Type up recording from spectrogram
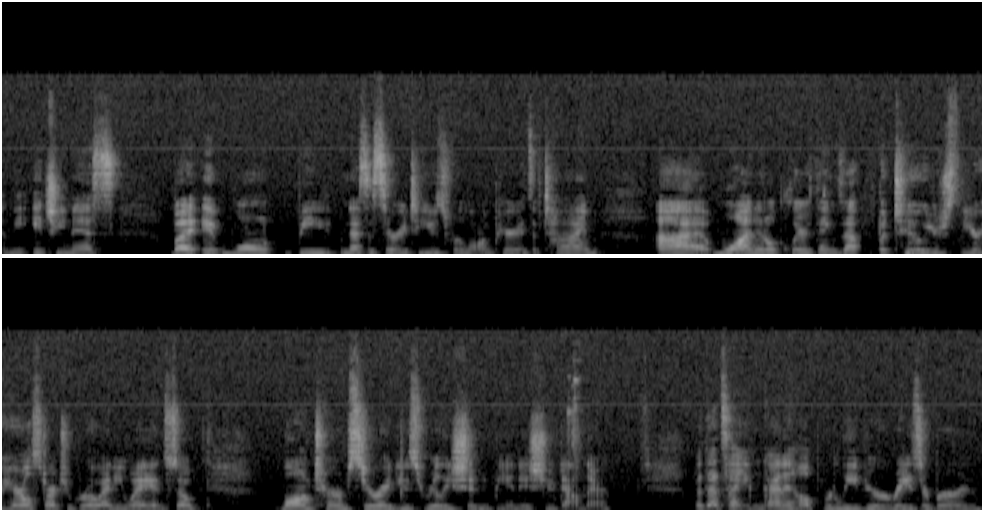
and the itchiness, but it won't be necessary to use for long periods of time. Uh, one, it'll clear things up, but two, your, your hair will start to grow anyway, and so long-term steroid use really shouldn't be an issue down there. But that's how you can kind of help relieve your razor burn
